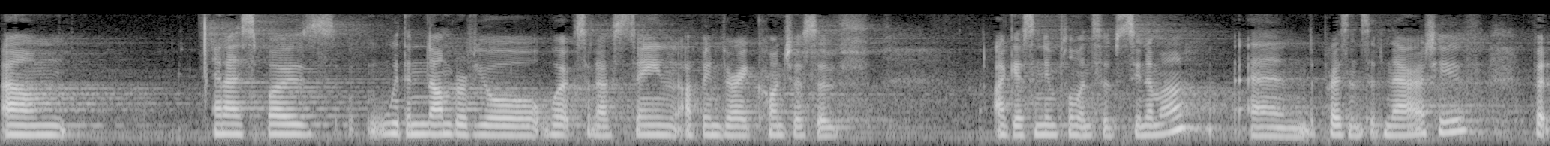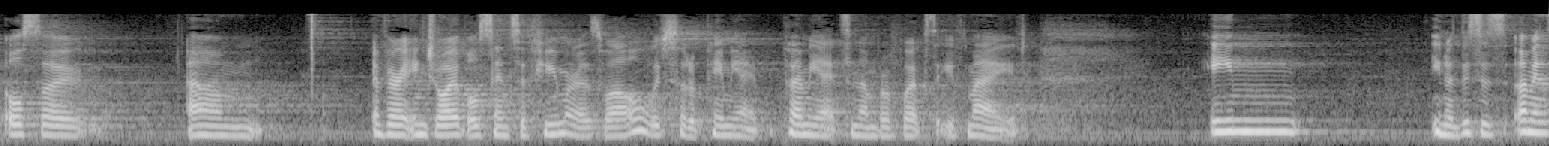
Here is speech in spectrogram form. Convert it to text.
Um, and I suppose with a number of your works that I've seen, I've been very conscious of, I guess, an influence of cinema and the presence of narrative, but also um, a very enjoyable sense of humour as well, which sort of permeate, permeates a number of works that you've made. In, you know, this is, I mean,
